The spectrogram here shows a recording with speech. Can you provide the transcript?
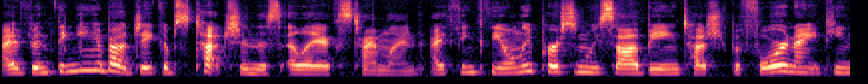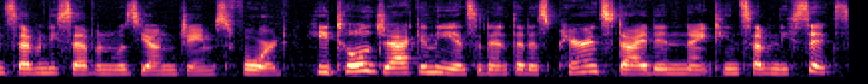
I've been thinking about Jacob's touch in this LAX timeline. I think the only person we saw being touched before 1977 was young James Ford. He told Jack in the incident that his parents died in 1976,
